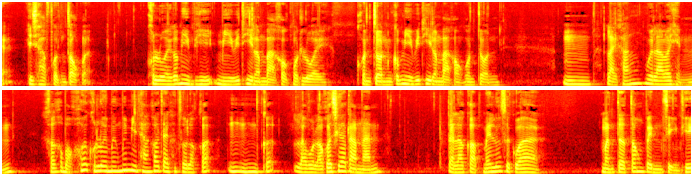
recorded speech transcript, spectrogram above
อะไอชาฝนตกอะคนรวยก็มีมีวิธีลำบากของคนรวย คนจนก็มีวิธีลำบากของคนจน อืม หลายครั้งเวลาเราเห็น เขาก็บอกเฮ้ยคนรวยมึงไม่มีทางเข้าใจคนจนเราก็ อืมก็เราเราก็เชื่อตามนั้น แต่เรากลับไม่รู้สึกว่า มันจะต้องเป็นสิ่งที่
